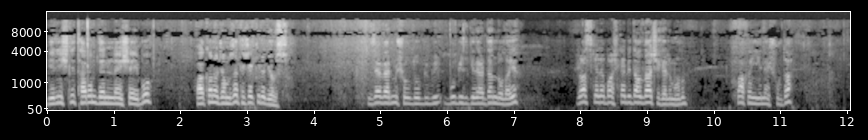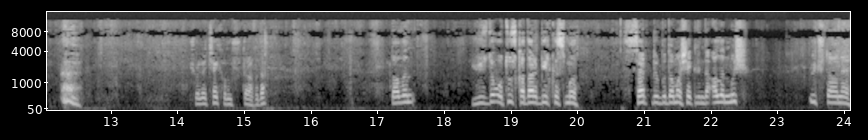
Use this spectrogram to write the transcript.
Bilinçli tarım denilen şey bu. Hakan hocamıza teşekkür ediyoruz. Size vermiş olduğu bu bilgilerden dolayı. Rastgele başka bir dal daha çekelim oğlum. Bakın yine şurada. Şöyle çekelim şu tarafı da. Dalın yüzde otuz kadar bir kısmı sert bir budama şeklinde alınmış. Üç tane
